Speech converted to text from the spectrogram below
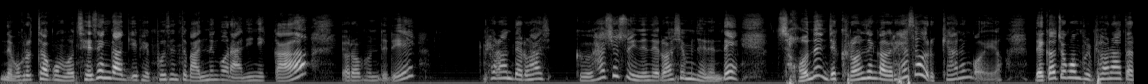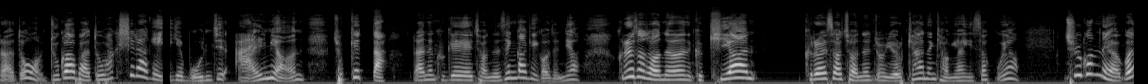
근데 뭐 그렇다고 뭐 제 생각이 100% 맞는 건 아니니까 여러분들이 편한 대로 하시 그 하실 수 있는 대로 하시면 되는데 저는 이제 그런 생각을 해서 이렇게 하는 거예요. 내가 조금 불편하더라도 누가 봐도 확실하게 이게 뭔지 알면 좋겠다라는 그게 저는 생각이거든요. 그래서 저는 그 기한 그래서 저는 좀 이렇게 하는 경향이 있었고요. 출금 내역은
